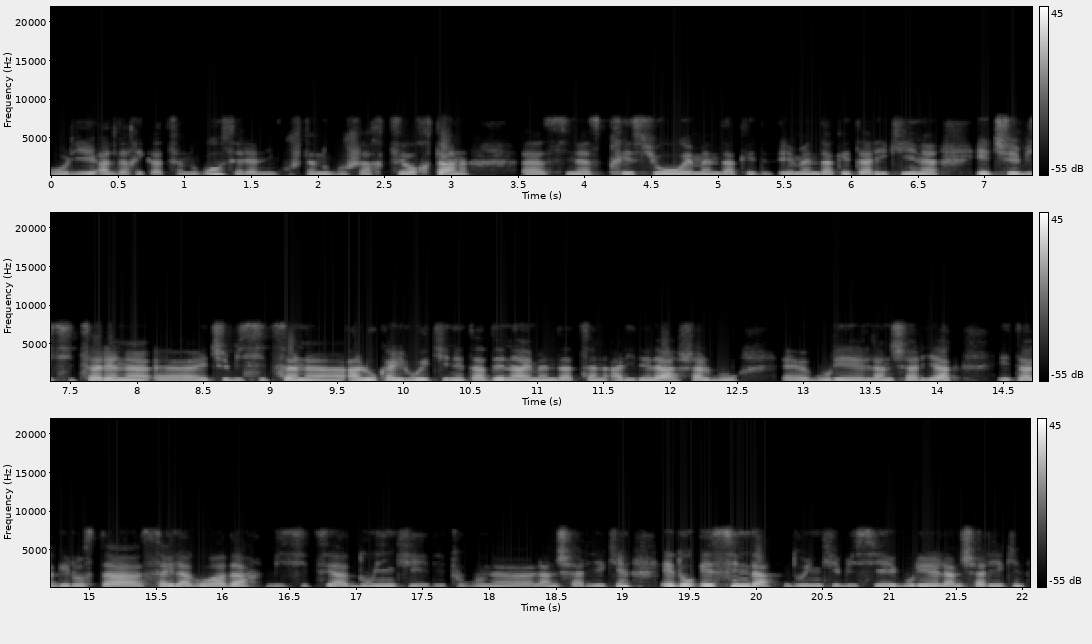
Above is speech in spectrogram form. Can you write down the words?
hori e, aldarrikatzen dugu, zeren ikusten dugu sartze hortan uh, zinez presio emendaket, emendaketarekin, etxe bizitzaren, etxe bizitzen alokailuekin eta dena emendatzen ari dela, salbu gure lantxariak, eta gerozta zailagoa da bizitzea duinki ditugun lantxariekin, edo ezin da duinki bizi gure lantxariekin.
